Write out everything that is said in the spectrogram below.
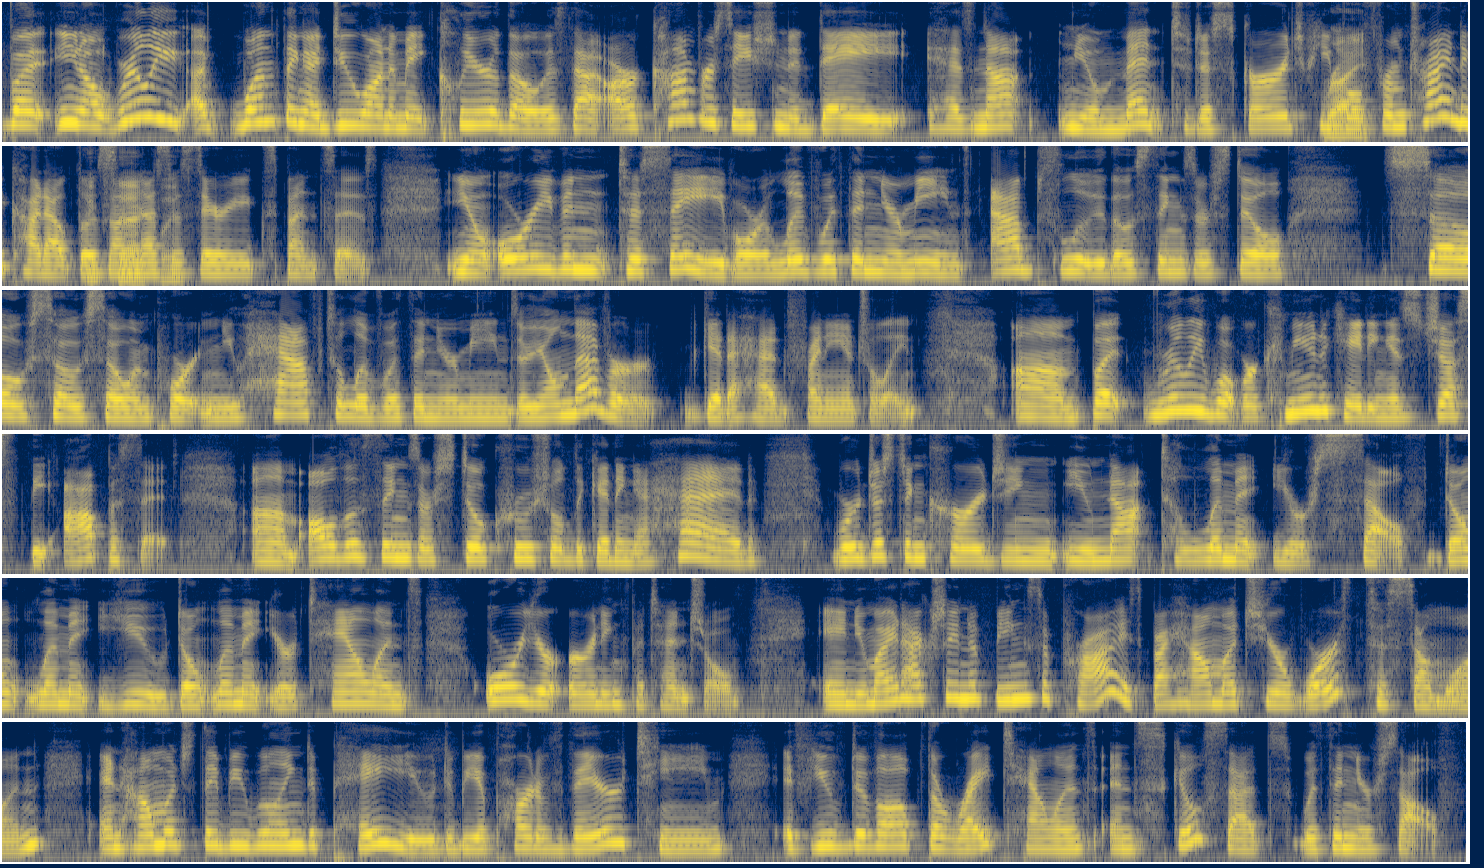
but you know really uh, one thing i do want to make clear though is that our conversation today has not you know meant to discourage people Right. from trying to cut out those Exactly. unnecessary expenses you know or even to save or live within your means absolutely those things are still so so so important. You have to live within your means or you'll never get ahead financially. Um, but really what we're communicating is just the opposite. Um, all those things are still crucial to getting ahead. We're just encouraging you not to limit yourself. Don't limit you. Don't limit your talents or your earning potential. And you might actually end up being surprised by how much you're worth to someone and how much they'd be willing to pay you to be a part of their team if you've developed the right talents and skill sets within yourself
